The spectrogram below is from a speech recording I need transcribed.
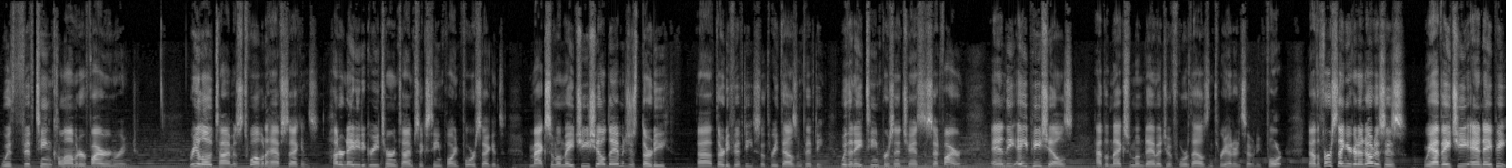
with 15 kilometer firing range. Reload time is 12 and a half seconds. 180 degree turn time 16.4 seconds. Maximum HE shell damage is 30 uh, 3050, so 3050, with an 18% chance to set fire. And the AP shells have a maximum damage of 4,374. Now, the first thing you're going to notice is we have HE and AP.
